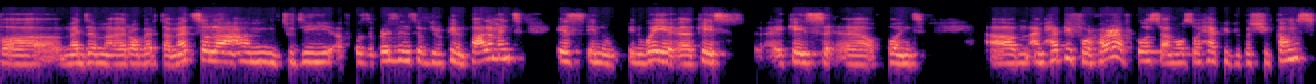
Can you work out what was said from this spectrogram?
uh, Madam Roberta Metsola um, to the of course the presidency of the European Parliament is in in a way a case a case uh, of point um, I'm happy for her. Of course, I'm also happy because she comes,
